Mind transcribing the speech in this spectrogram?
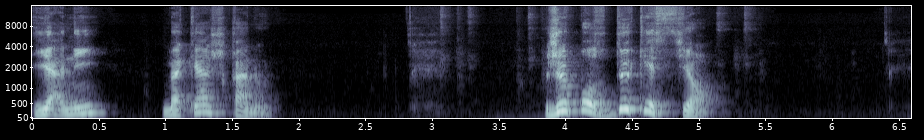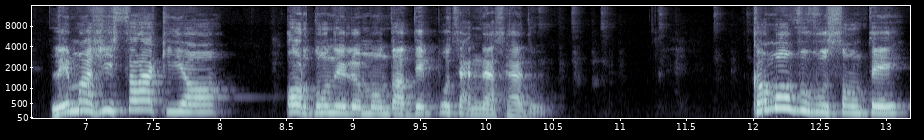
يعني ما كانش قانون. Je pose deux questions. Magistrats qui ont ordonné le mandat de dépôt تاع الناس هادو comment vous vous sentez?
